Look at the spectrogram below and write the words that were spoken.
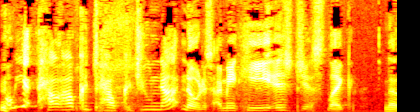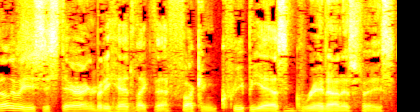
oh yeah, how how could how could you not notice? I mean, he is just like Not only was he staring, but he had like that fucking creepy ass grin on his face.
